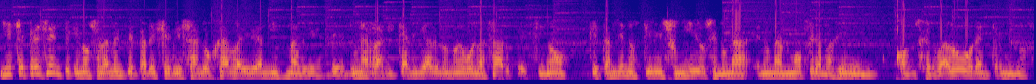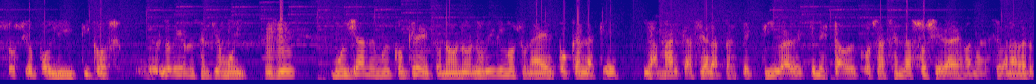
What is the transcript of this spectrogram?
y este presente que no solamente parece desalojar la idea misma de, una radicalidad de lo nuevo en las artes, sino que también nos tiene sumidos en una, en una atmósfera más bien conservadora en términos sociopolíticos. Lo digo en un sentido muy, muy llano y muy concreto. No, no, no vivimos una época en la que la marca sea la perspectiva de que el estado de cosas en las sociedades van a, se van a ver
